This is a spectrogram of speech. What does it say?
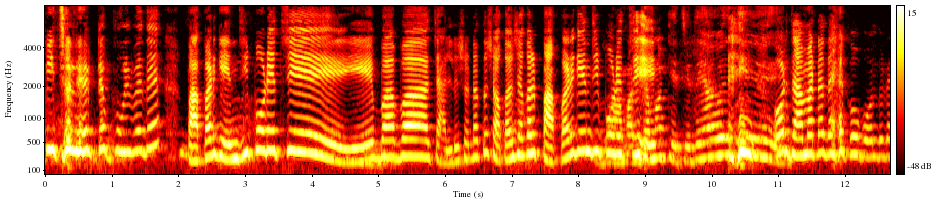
পিছনে একটা ফুল বেঁধে পাপার গেঞ্জি পড়েছে এ বাবা চাল্লু সোনা তো সকাল সকাল পাপার গেঞ্জি পড়েছে ওর জামাটা দেখো বন্ধুরা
